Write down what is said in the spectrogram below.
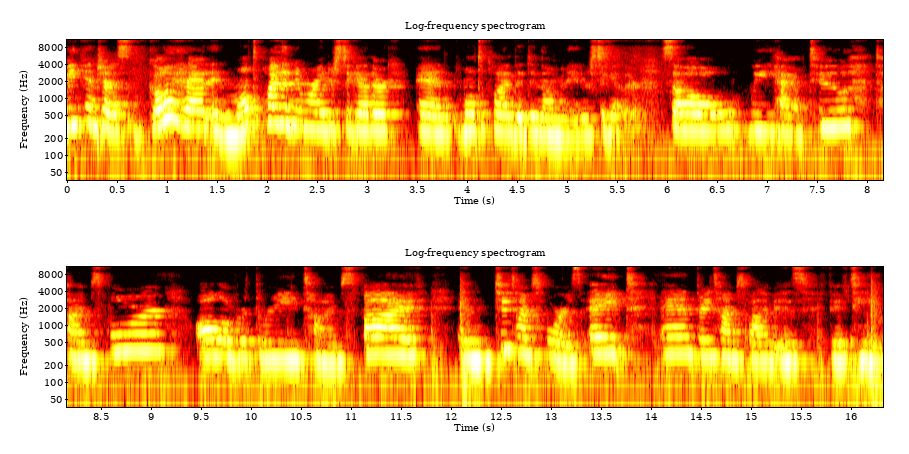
we can just go ahead and multiply the numerators together and multiply the denominators together. So we have 2 times 4 all over 3 times 5, and 2 times 4 is 8, and 3 times 5 is 15.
